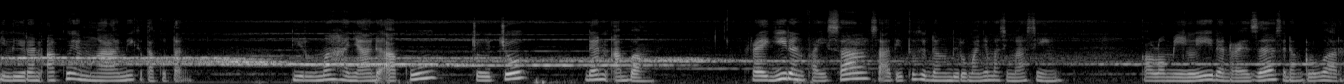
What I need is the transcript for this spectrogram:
giliran aku yang mengalami ketakutan. Di rumah hanya ada aku, Coco, dan Abang. Regi dan Faisal saat itu sedang di rumahnya masing-masing. Kalau Mili dan Reza sedang keluar.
